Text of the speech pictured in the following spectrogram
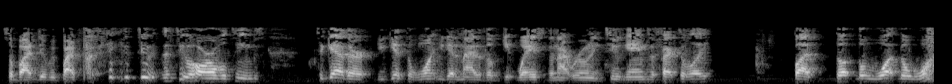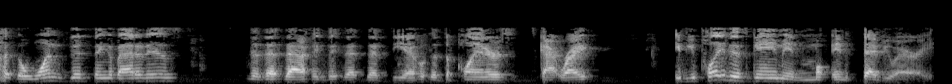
So by by putting the two the two horrible teams together, you get the one, you get them out of the way, so they're not ruining two games effectively. But the the what the one the one good thing about it is that that, that I think that that, that the uh, that the planners got right if you play this game in in February,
